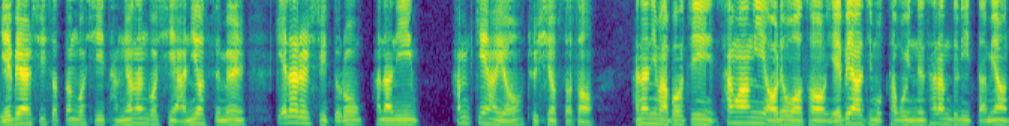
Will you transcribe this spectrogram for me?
예배할 수 있었던 것이 당연한 것이 아니었음을 깨달을 수 있도록 하나님 함께하여 주시옵소서. 하나님 아버지, 상황이 어려워서 예배하지 못하고 있는 사람들이 있다면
